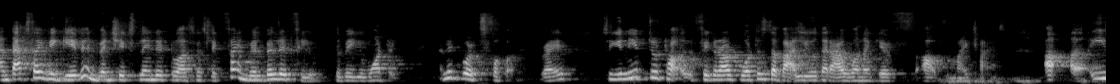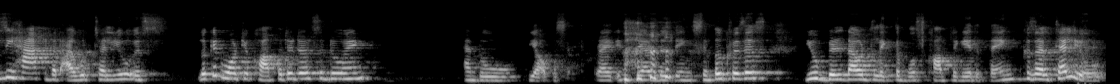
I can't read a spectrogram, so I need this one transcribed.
And that's why we gave in when she explained it to us. It was like, fine, we'll build it for you the way you want it. And it works for her, right? So you need to talk, figure out what is the value that I want to give uh, for my clients. Uh, uh, easy hack that I would tell you is look at what your competitors are doing and do the opposite, right? If they are building simple quizzes, you build out like the most complicated thing. Because I'll tell you,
